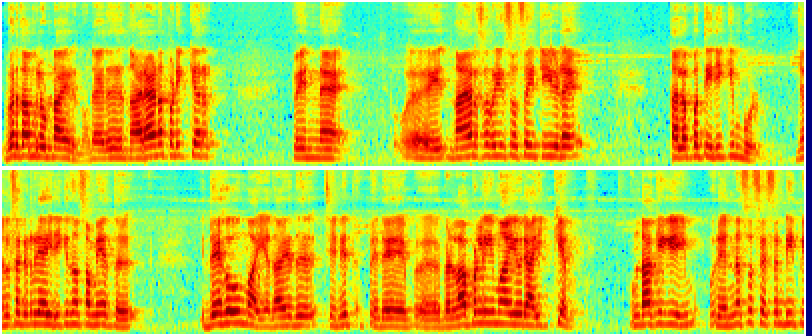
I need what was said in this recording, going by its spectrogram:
ഇവർ തമ്മിലുണ്ടായിരുന്നു അതായത് നാരായണ പണിക്കർ പിന്നെ നായർ സർവീസ് സൊസൈറ്റിയുടെ തലപ്പത്ത് ഇരിക്കുമ്പോൾ ജനറൽ സെക്രട്ടറി ആയിരിക്കുന്ന സമയത്ത് ഇദ്ദേഹവുമായി അതായത് ചെന്നി വെള്ളാപ്പള്ളിയുമായി ഒരു ഐക്യം ഉണ്ടാക്കുകയും ഒരു N S S S N D P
